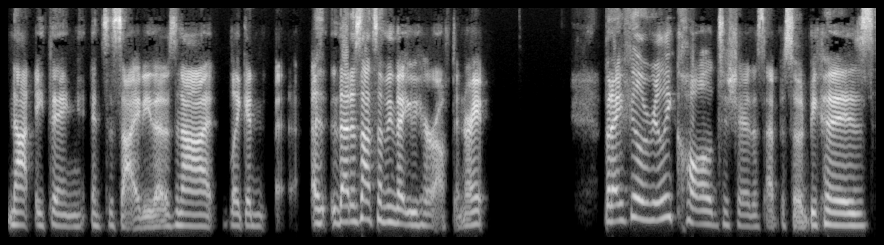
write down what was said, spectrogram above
not a thing in society. That is not like an, a, that is not something that you hear often, right? But I feel really called to share this episode because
